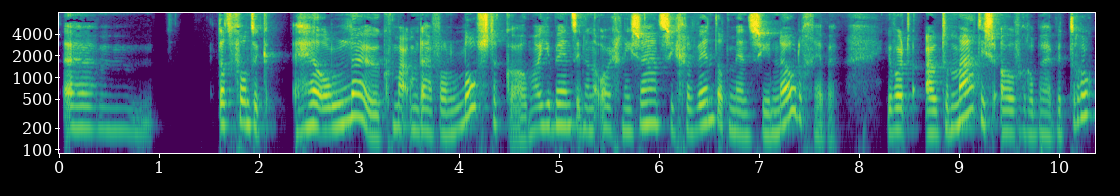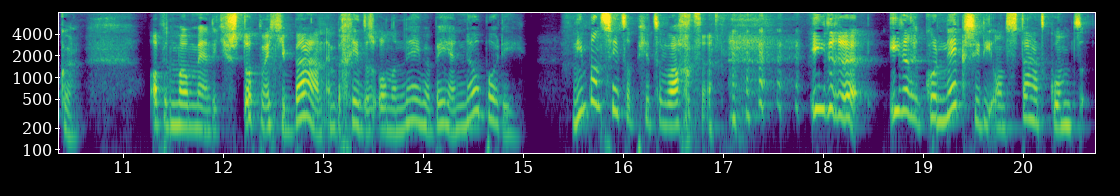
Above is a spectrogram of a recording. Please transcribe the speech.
Ehm, dat vond ik heel leuk, maar om daarvan los te komen, je bent in een organisatie gewend dat mensen je nodig hebben. Je wordt automatisch overal bij betrokken. Op het moment dat je stopt met je baan en begint als ondernemer, ben je nobody. Niemand zit op je te wachten. iedere, iedere connectie die ontstaat, komt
